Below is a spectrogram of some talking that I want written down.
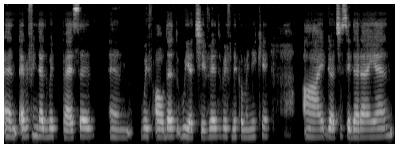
and everything that we passed and with all that we achieved with the communique, I got to see that I am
